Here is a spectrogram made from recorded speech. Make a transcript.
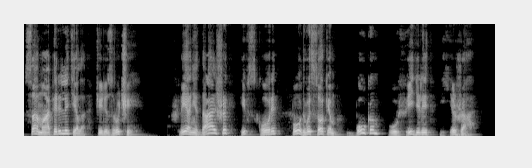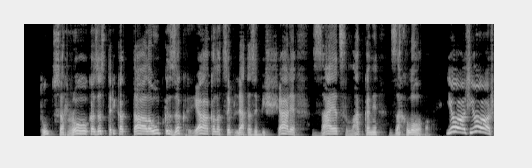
сама перелетела через ручей. Шли они дальше и вскоре под высоким буком увидели ежа. Тут сорока застрекотала, утка закрякала, цыплята запищали, заяц лапками захлопал. «Еж, еж,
